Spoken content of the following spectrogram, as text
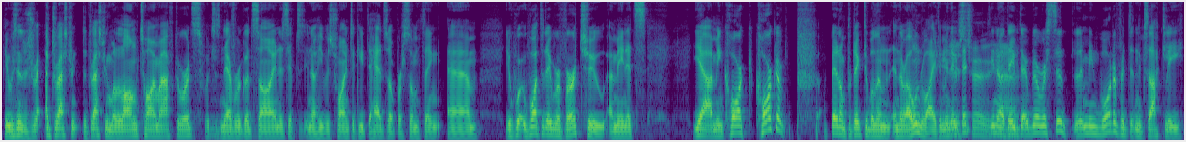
he was in the, dre- a dressing the dressing room a long time afterwards, which is never a good sign. As if you know he was trying to keep the heads up or something. Um, you know, wh- what do they revert to? I mean, it's. Yeah, I mean Cork. Cork are a bit unpredictable in, in their own right. I mean, It is they, true, you know, they, yeah. they, they were still. I mean, Waterford didn't exactly.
